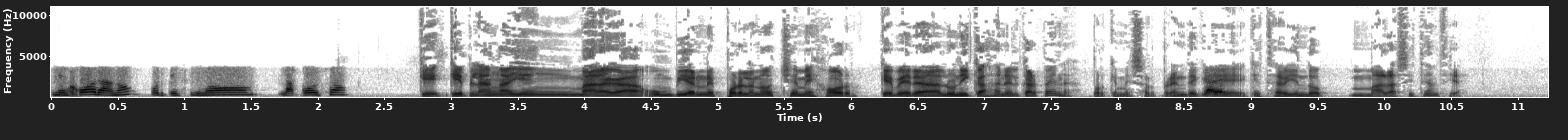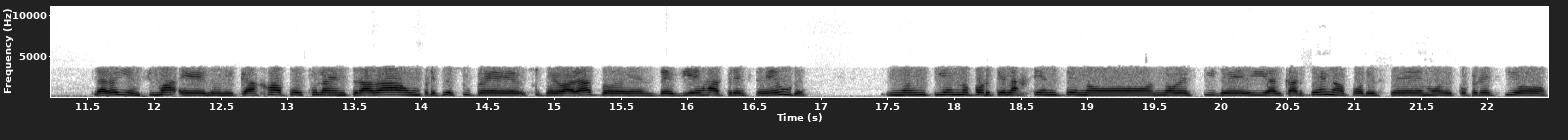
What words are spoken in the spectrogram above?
mejora, ¿no? Porque si no, la cosa... ¿Qué, qué plan hay en Málaga un viernes por la noche mejor que ver al Unicaja en el Carpena? Porque me sorprende que, Claro. que esté habiendo mala asistencia. Claro, y encima el Unicaja ha puesto la entrada a un precio súper super barato, de, de 10 a 13 euros. No entiendo por qué la gente no, no decide ir al Carpena por ese módico precio.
